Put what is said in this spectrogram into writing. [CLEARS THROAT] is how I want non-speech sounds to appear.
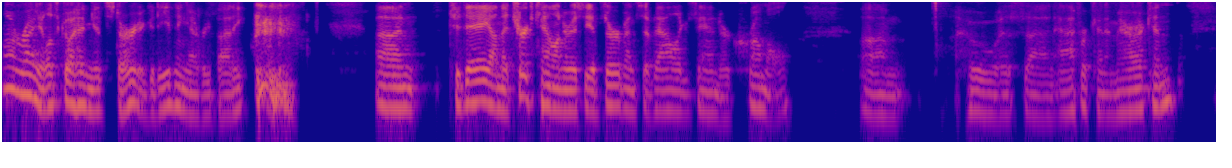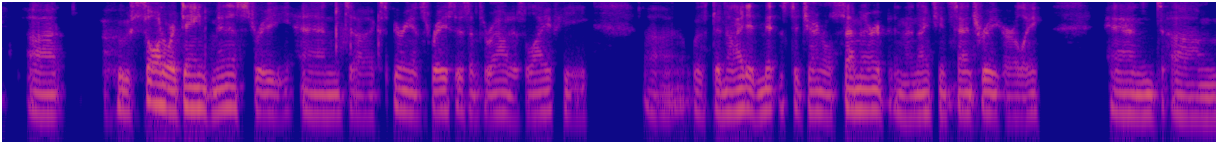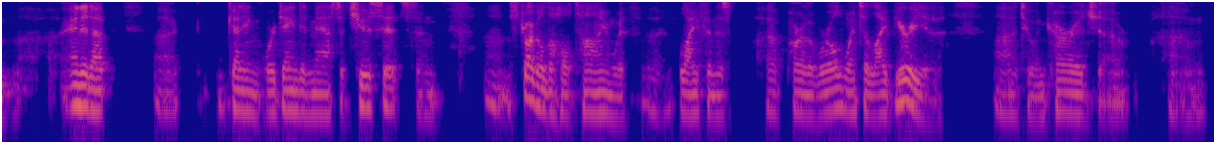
All right, let's go ahead and get started. Good evening, everybody. [CLEARS THROAT] um, today on the church calendar is the observance of Alexander Crummell, um, who was an African American uh, who sought ordained ministry and uh, experienced racism throughout his life. He uh, was denied admittance to General Seminary in the 19th century early and um, ended up uh, getting ordained in Massachusetts and um, struggled the whole time with uh, life in this uh, part of the world. Went to Liberia uh, to encourage uh, um,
